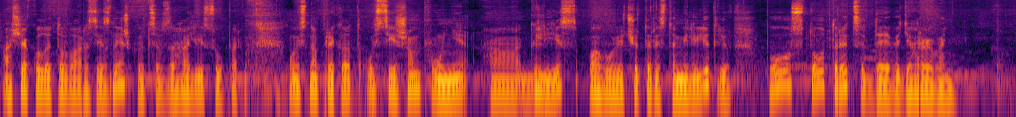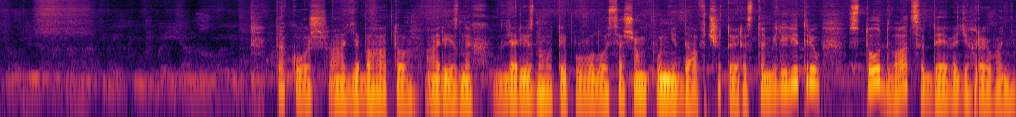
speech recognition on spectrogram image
А ще коли товар зі знижкою, це взагалі супер. Ось, наприклад, усі шампуні Гліс вагою 400 мл по 139 гривень. Також є багато різних для різного типу волосся. Шампуні DAF 400 мл 129 гривень.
